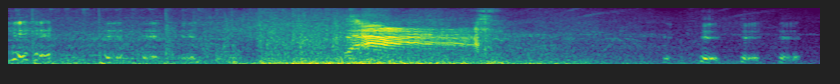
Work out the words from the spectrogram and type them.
ah!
